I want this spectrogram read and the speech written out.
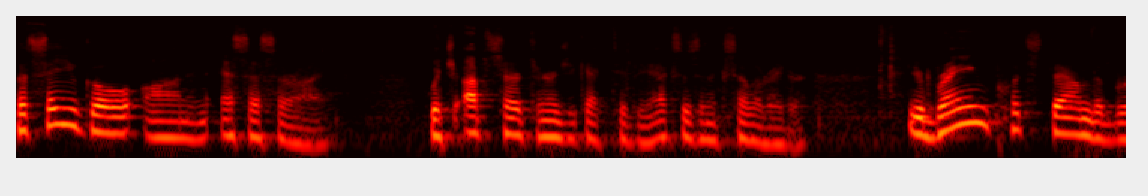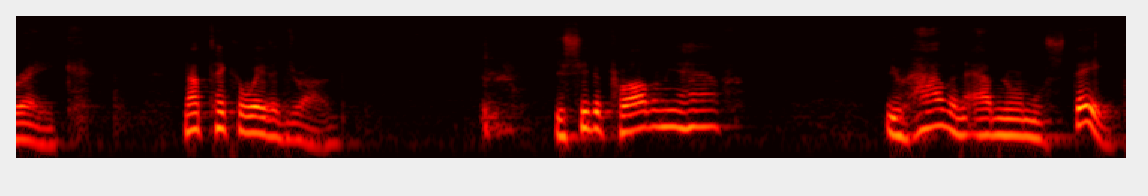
Let's say you go on an SSRI, which ups serotonergic activity, acts as an accelerator. Your brain puts down the brake, not take away the drug. You see the problem you have? You have an abnormal state.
